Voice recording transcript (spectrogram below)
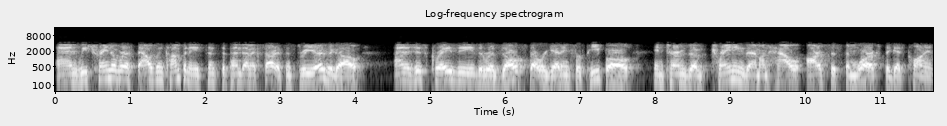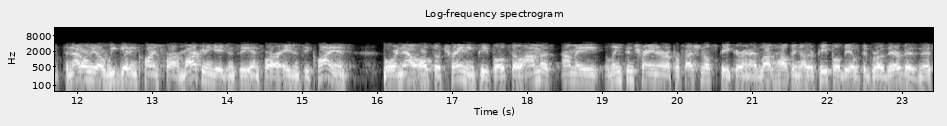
And we've trained over a thousand companies since the pandemic started, since three years ago. And it's just crazy the results that we're getting for people in terms of training them on how our system works to get clients. So not only are we getting clients for our marketing agency and for our agency clients, but we're now also training people. So I'm a I'm a LinkedIn trainer, a professional speaker, and I love helping other people be able to grow their business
